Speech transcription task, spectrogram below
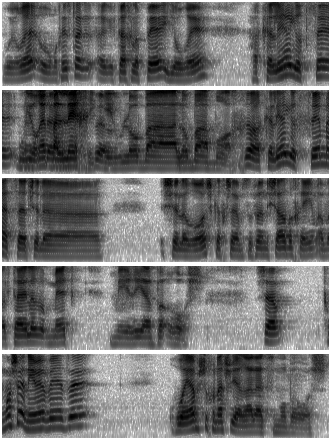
והוא יורה, הוא מכניס את האקדח לפה, יורה, הקליע יוצא... הוא יורה מהצד. בלחי זהו. כאילו לא ב- לא במוח. זהו, הקליע יוצא מהצד של, ה... של הראש, כך שהמספר נשאר בחיים, אבל טיילר מת מירייה בראש. עכשיו, כמו שאני מבין את זה, הוא היה משוכנע שהוא ירה לעצמו בראש.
